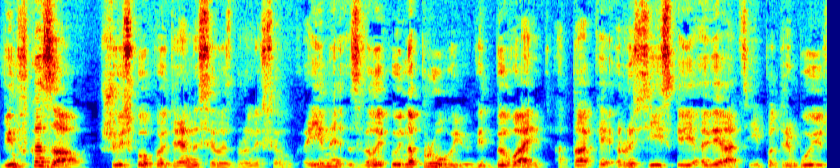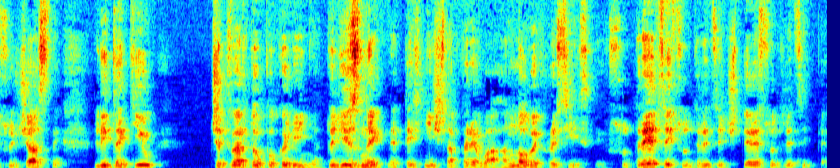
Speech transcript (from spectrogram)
Він вказав, що військово-повітряні сили Збройних сил України з великою напругою відбивають атаки російської авіації і потребують сучасних літаків четвертого покоління. Тоді зникне технічна перевага нових російських Су-30, Су-34, Су-35.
